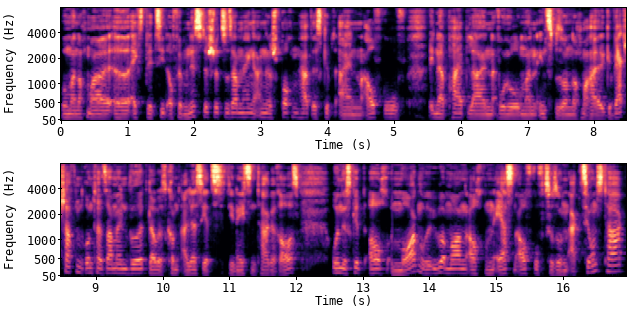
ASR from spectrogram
wo man nochmal äh, explizit auch feministische Zusammenhänge angesprochen hat. Es gibt einen Aufruf in der Pipeline, wo man insbesondere nochmal Gewerkschaften drunter sammeln wird. Ich glaube, das kommt alles jetzt die nächsten Tage raus. Und es gibt auch morgen oder übermorgen auch einen ersten Aufruf zu so einem Aktionstag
